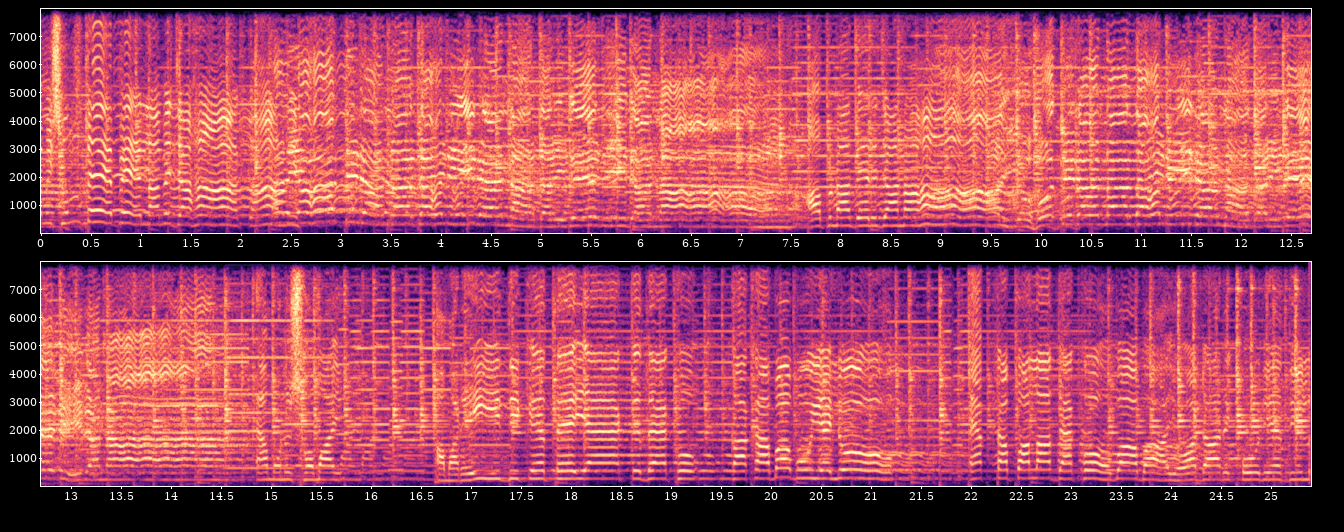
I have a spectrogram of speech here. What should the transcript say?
আমি শুনতে পেলাম যাহা কানে। আপনাদের জানা। এমন সময় আমার এই দিকেতে এক দেখো কাকা বাবু এলো। একটা পালা দেখো বাবা অর্ডার করে দিল।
